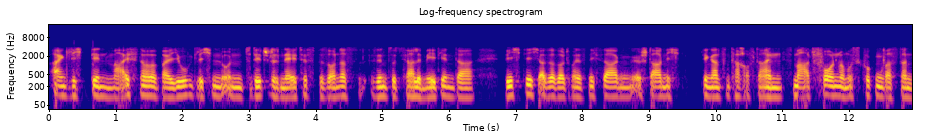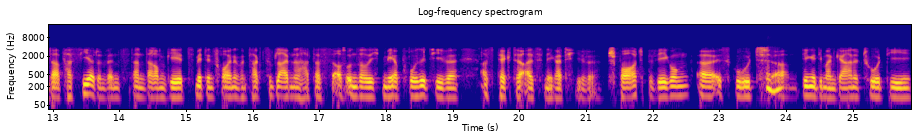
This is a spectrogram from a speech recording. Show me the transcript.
eigentlich den meisten, aber bei Jugendlichen und Digital Natives besonders sind soziale Medien da wichtig. Also da sollte man jetzt nicht sagen, äh, starr nicht den ganzen Tag auf dein Smartphone. Man muss gucken, was dann da passiert. Und wenn es dann darum geht, mit den Freunden in Kontakt zu bleiben, dann hat das aus unserer Sicht mehr positive Aspekte als negative. Sport, Bewegung äh, ist gut. Mhm. Ähm, Dinge, die man gerne tut, die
